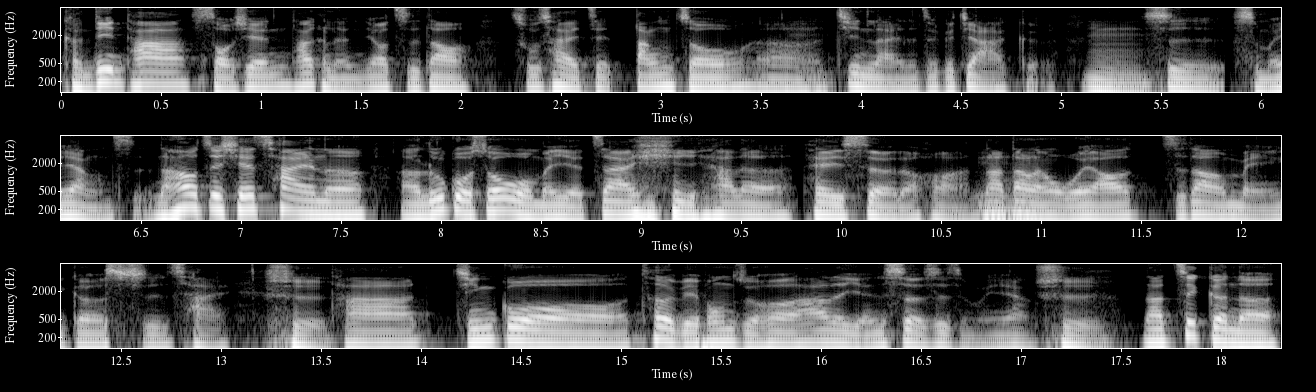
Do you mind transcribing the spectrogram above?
肯定他首先他可能要知道蔬菜这当周呃进来的这个价格嗯是什么样子。然后这些菜呢，呃，如果说我们也在意它的配色的话，那当然我也要知道每一个食材是它经过特别烹煮后它的颜色是怎么样。是那这个呢，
